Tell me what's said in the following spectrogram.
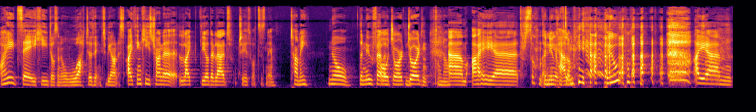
I'd say he doesn't know what to think. To be honest, I think he's trying to like the other lad. Jeez, what's his name? Tommy, No, the new fellow. Oh, Jordan. Jordan. I know. Um, I uh, there's so many. new of Callum. Yeah. who? I um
